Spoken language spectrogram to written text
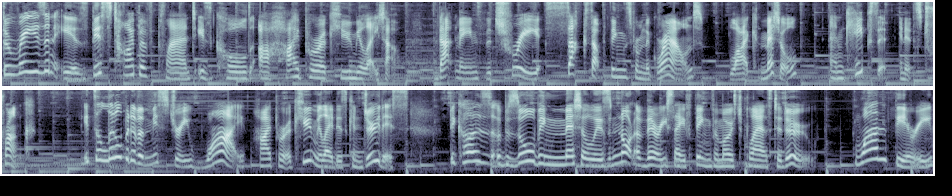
The reason is this type of plant is called a hyperaccumulator. That means the tree sucks up things from the ground, like metal, and keeps it in its trunk. It's a little bit of a mystery why hyperaccumulators can do this, because absorbing metal is not a very safe thing for most plants to do. One theory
